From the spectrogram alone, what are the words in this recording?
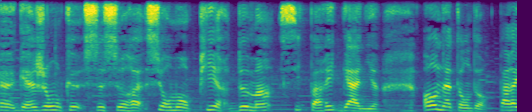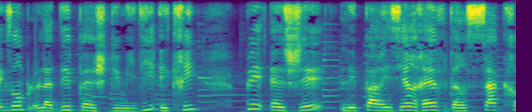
euh, gageons que ce sera sûrement pire demain si Paris gagne. En attendant, par exemple, la dépêche du midi écrit PSG, les Parisiens rêvent d'un sacre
